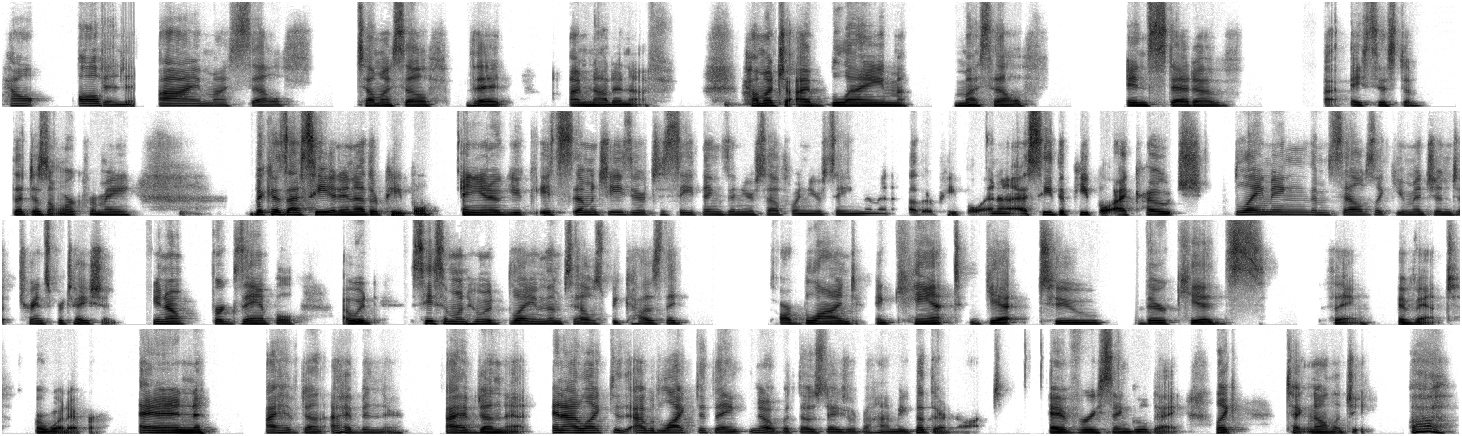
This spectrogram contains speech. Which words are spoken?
how often I myself tell myself that I'm not enough, how much I blame myself instead of a system that doesn't work for me because I see it in other people. And you know, you it's so much easier to see things in yourself when you're seeing them in other people. And I, I see the people I coach blaming themselves, like you mentioned, transportation. You know, for example, I would see someone who would blame themselves because they are blind and can't get to their kids' thing, event, or whatever. And I have done, I have been there. I have done that. And I like to, I would like to think, no, but those days are behind me, but they're not every single day. Like technology. Oh,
